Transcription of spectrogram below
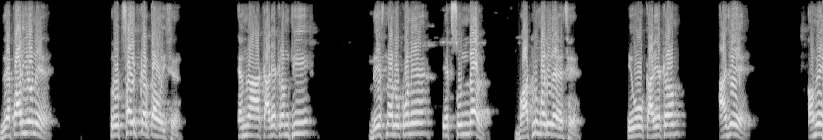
વેપારીઓને પ્રોત્સાહિત કરતા હોય છે. એમના આ કાર્યક્રમથી દેશના લોકોને એક સુંદર ભાઠું મળી રહે છે. એવો કાર્યક્રમ આજે અમે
